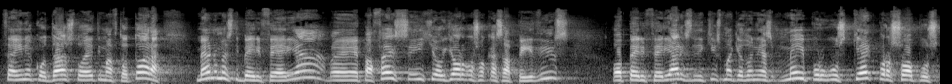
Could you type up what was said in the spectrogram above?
θα είναι κοντά στο αίτημα αυτό. Τώρα, μένουμε στην περιφέρεια, ε, επαφές είχε ο Γιώργος ο Κασαπίδης, ο Περιφερειάρχης Δυτικής Μακεδονίας με υπουργούς και εκπροσώπους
